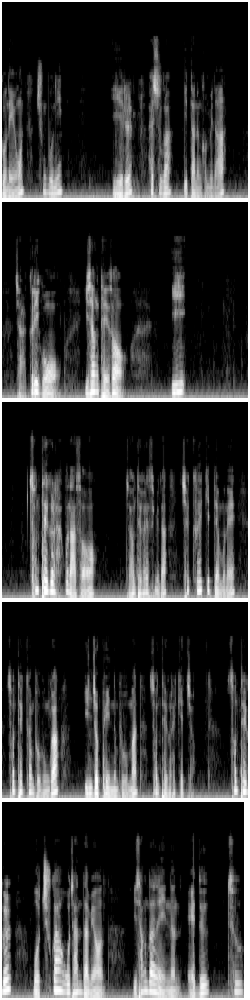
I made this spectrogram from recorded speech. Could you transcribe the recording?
그 내용은 충분히 이해를 할 수가 있다는 겁니다. 자, 그리고 이 상태에서 이 선택을 하고 나서 자, 선택을 했습니다. 체크했기 때문에 선택한 부분과 인접해 있는 부분만 선택을 했겠죠. 선택을 뭐 추가하고자 한다면 이 상단에 있는 Add to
